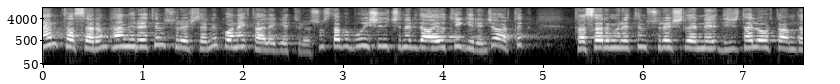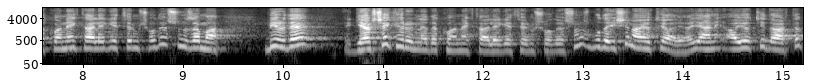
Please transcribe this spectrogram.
hem tasarım hem üretim süreçlerini connect hale getiriyorsunuz. Tabi bu işin içine bir de IoT girince artık tasarım üretim süreçlerini dijital ortamda connect hale getirmiş oluyorsunuz ama bir de gerçek ürünle de connect hale getirmiş oluyorsunuz. Bu da işin IoT ayağı. Yani IoT de artık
